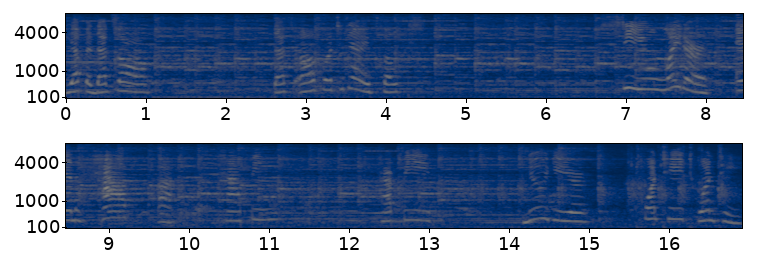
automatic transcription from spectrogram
Yep, and that's all. That's all for today, folks. See you later, and have a uh, happy, happy New Year 2020.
